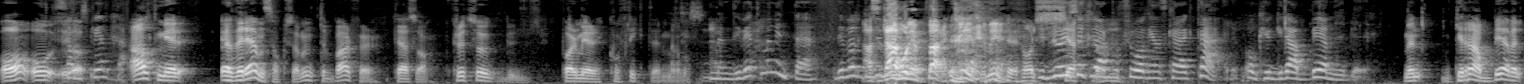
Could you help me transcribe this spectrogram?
Ja, och Samspelta. allt mer överens också. Jag vet inte varför det är så. Förut så var det mer konflikter mellan oss. Men det vet man inte. Det, var, Alltså det, där håller jag verkligen inte med. Håll det beror ju käften. såklart på frågans karaktär och hur grabbiga ni blir. Men grabbiga väl,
